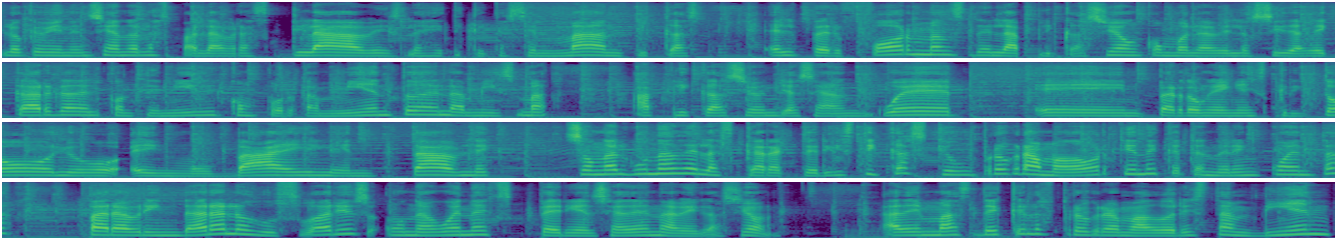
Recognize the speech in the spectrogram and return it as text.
lo que vienen siendo las palabras claves, las etiquetas semánticas, el performance de la aplicación como la velocidad de carga del contenido y comportamiento de la misma aplicación, ya sea web, en, perdón, en escritorio, en mobile, en tablet, son algunas de las características que un programador tiene que tener en cuenta para brindar a los usuarios una buena experiencia de navegación. Además de que los programadores también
